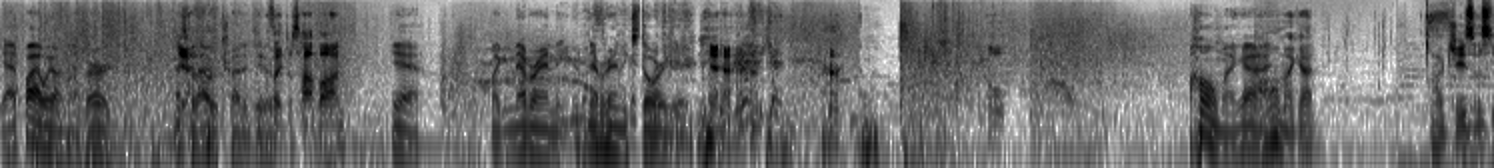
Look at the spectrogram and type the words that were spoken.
Yeah, I'd fly away on that bird. That's yeah. what I would try to do. It's like just hop on. Yeah. Like never ending, never ending story. Yeah. oh. Oh my god. Oh my god. Oh Jesus.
